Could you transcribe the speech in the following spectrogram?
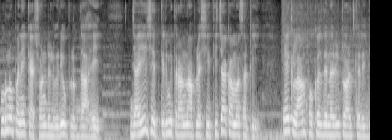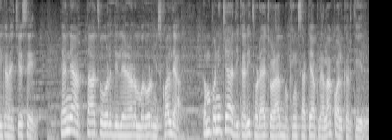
पूर्णपणे कॅश ऑन डिलिव्हरी उपलब्ध आहेत. ज्याही शेतकरी मित्रांना आपल्या शेतीच्या कामासाठी एक लांब फोकस देणारी टॉर्च खरेदी करायची असेल त्यांनी आत्ताच वर दिलेल्या नंबरवर मिस कॉल द्या. कंपनीचे अधिकारी थोड्याच वेळात बुकिंगसाठी आपल्याला कॉल करतील.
